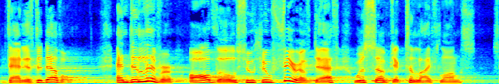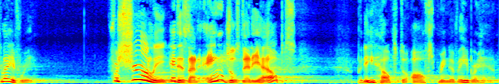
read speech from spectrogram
that is the devil, and deliver all those who through fear of death were subject to lifelong slavery. For surely it is not angels that he helps, but he helps the offspring of Abraham.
